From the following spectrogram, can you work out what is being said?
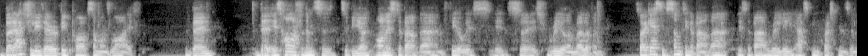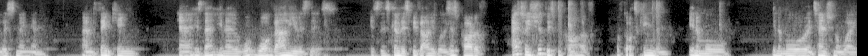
But actually they're a big part of someone's life. Then that it's hard for them to, to be honest about that and feel it's it's uh, it's real and relevant. So i guess it's something about that. It's about really asking questions and listening and and thinking uh, is that you know what, what value is this? Is this can this be valuable? Is this part of actually should this be part of of god's kingdom in a more in a more intentional way?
